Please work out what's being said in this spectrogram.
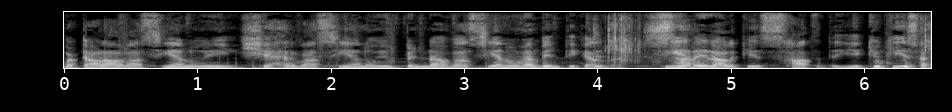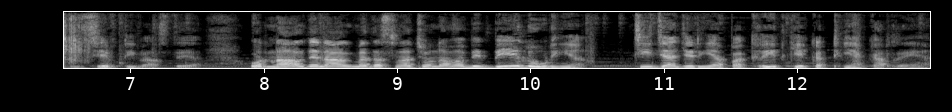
ਬਟਾਲਾ ਵਾਸੀਆਂ ਨੂੰ ਵੀ ਸ਼ਹਿਰ ਵਾਸੀਆਂ ਨੂੰ ਵੀ ਪਿੰਡਾਂ ਵਾਸੀਆਂ ਨੂੰ ਮੈਂ ਬੇਨਤੀ ਕਰਦਾ ਸਾਰੇ ਰਲ ਕੇ ਸਾਥ ਦਈਏ ਕਿਉਂਕਿ ਇਹ ਸਾਡੀ ਸੇਫਟੀ ਵਾਸਤੇ ਆ। ਔਰ ਨਾਲ ਦੇ ਨਾਲ ਮੈਂ ਦੱਸਣਾ ਚਾਹੁੰਦਾ ਵਾਂ ਵੀ ਬੇਲੋੜੀਆਂ ਚੀਜ਼ਾਂ ਜਿਹੜੀਆਂ ਆਪਾਂ ਖਰੀਦ ਕੇ ਇਕੱਠੀਆਂ ਕਰ ਰਹੇ ਹਾਂ।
